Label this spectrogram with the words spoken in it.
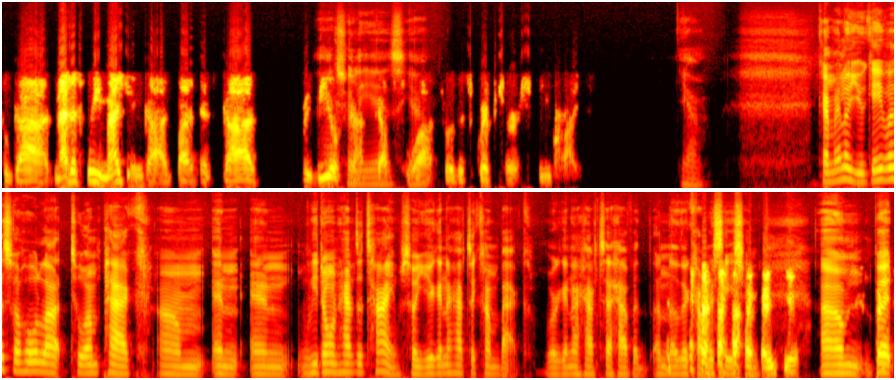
to God, not as we imagine God, but as God reveals God's to us through the scriptures in Christ. Yeah. Carmelo, you gave us a whole lot to unpack, um, and and we don't have the time, so you're gonna have to come back. We're gonna have to have a, another conversation. Thank you. Um, but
